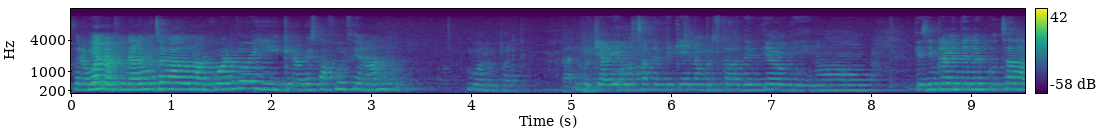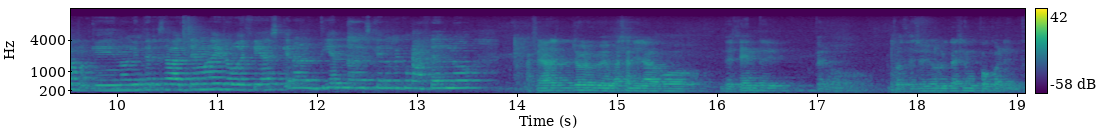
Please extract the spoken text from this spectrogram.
Pero bueno, al final hemos llegado a un acuerdo y creo que está funcionando. Bueno, en parte. Porque había mucha gente que no prestaba atención o que no que simplemente no escuchaba porque no le interesaba el tema y luego decía es que no lo entiendo, es que no sé cómo hacerlo. Al final yo creo que va a salir algo decente, pero proceso yo creo que ha sido un poco lento.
